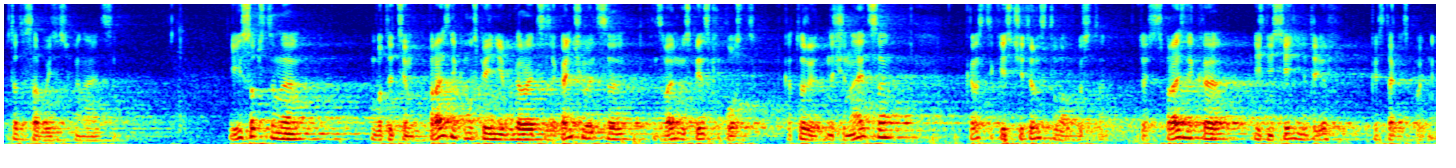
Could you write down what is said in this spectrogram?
Вот это событие вспоминается. И, собственно, вот этим праздником Успения Богородицы заканчивается так называемый Успенский пост, который начинается как раз таки с 14 августа, то есть с праздника Изнесения древ Креста Господня.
